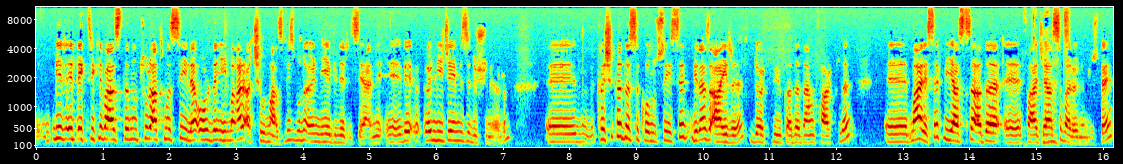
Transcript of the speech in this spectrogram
bir elektrikli vasıtanın tur atmasıyla orada imar açılmaz. Biz bunu önleyebiliriz yani e, ve önleyeceğimizi düşünüyorum. E, Kaşık Adası konusu ise biraz ayrı, dört büyük adadan farklı. E, maalesef bir yassı ada e, faciası evet. var önümüzde.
